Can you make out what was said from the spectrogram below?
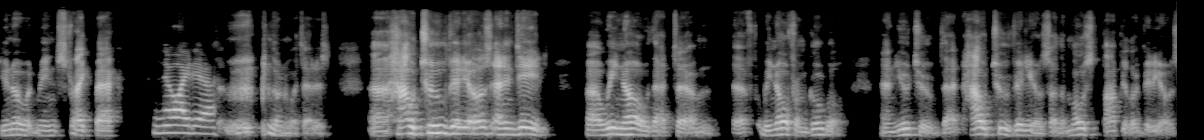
Do you know what it means, strike back? no idea. don't know what that is. Uh, how-to videos, and indeed, uh, we know that um, uh, we know from Google and YouTube that how-to videos are the most popular videos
